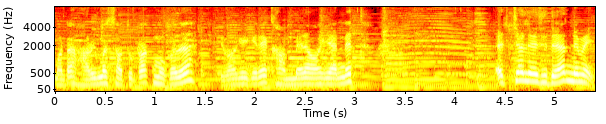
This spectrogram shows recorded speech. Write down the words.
මට හරිම සතුටක්. මොකද ඒවගේ කෙනෙ කම්බෙනවා කියන්නෙත් එච්ච ලේසි දෙයක් නෙමෙයි.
